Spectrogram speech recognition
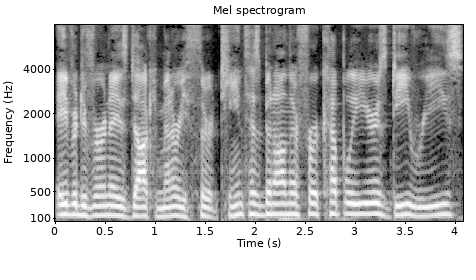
Ava DuVernay's documentary 13th has been on there for a couple of years. Dee Rees'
